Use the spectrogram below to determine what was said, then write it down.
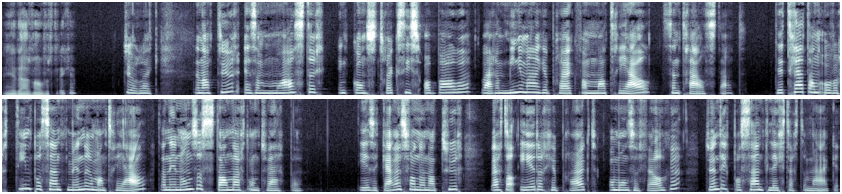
Kan je daarvan vertrekken? Tuurlijk. De natuur is een master in constructies opbouwen waar een minimaal gebruik van materiaal centraal staat. Dit gaat dan over 10% minder materiaal dan in onze standaard ontwerpen. Deze kennis van de natuur werd al eerder gebruikt om onze velgen 20% lichter te maken.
